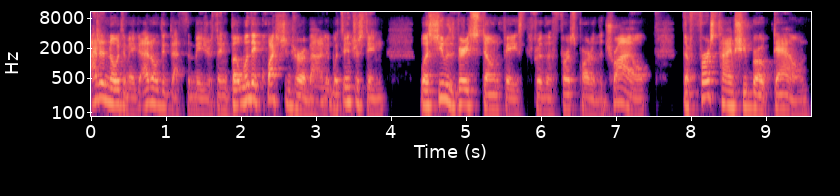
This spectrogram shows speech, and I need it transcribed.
I didn't know what to make. I don't think that's the major thing. But when they questioned her about it, what's interesting was she was very stone faced for the first part of the trial. The first time she broke down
